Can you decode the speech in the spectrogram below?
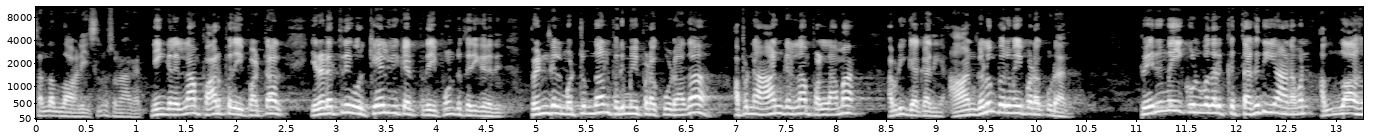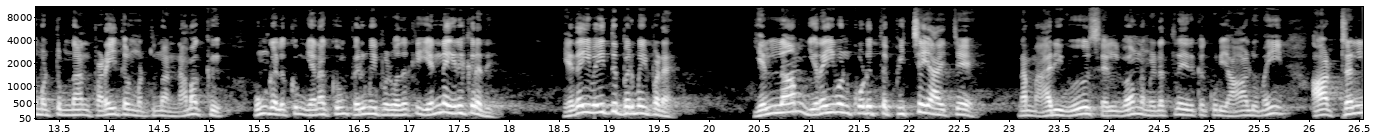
சல்லல்லா அலிஸ்லம் சொன்னார்கள். நீங்கள் எல்லாம் பார்ப்பதை பார்த்தால் என்னிடத்திலே ஒரு கேள்வி கேட்பதை போன்று தெரிகிறது. பெண்கள் மட்டும்தான் பெருமைப்படக்கூடாதா? அப்படின்னு ஆண்கள்லாம் பண்ணலாமா அப்படின்னு கேட்காதீங்க. ஆண்களும் பெருமைப்படக்கூடாது. பெருமை கொள்வதற்கு தகுதியானவன் அல்லாஹ் மட்டும்தான் படைத்தவன் மட்டும்தான். நமக்கு உங்களுக்கும் எனக்கும் பெருமைப்படுவதற்கு என்ன இருக்கிறது? எதை வைத்து பெருமைப்பட? எல்லாம் இறைவன் கொடுத்த பிச்சை ஆயிற்றே நம் அறிவு செல்வம் நம்ம இடத்துல இருக்கக்கூடிய ஆளுமை ஆற்றல்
